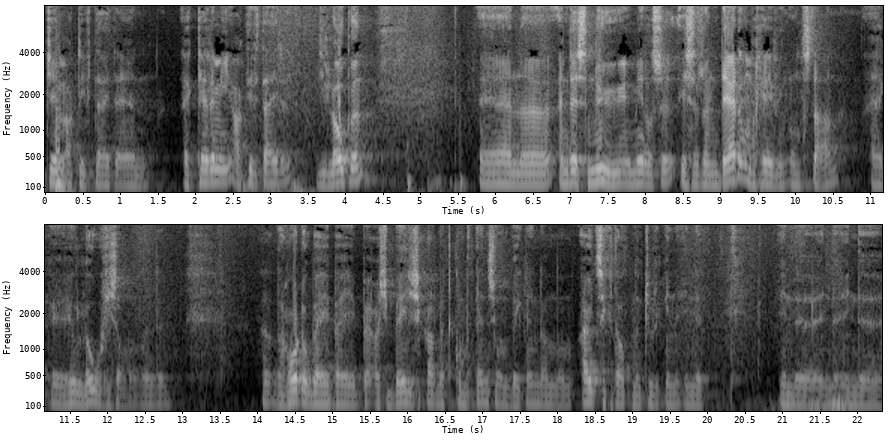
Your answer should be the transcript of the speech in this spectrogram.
gym activiteiten en academy activiteiten die lopen. En, en dus nu, inmiddels is er een derde omgeving ontstaan. Eigenlijk heel logisch allemaal. Dat hoort ook bij, bij, bij, als je bezig gaat met competentieontwikkeling, dan, dan uitzicht dat natuurlijk in, in, de, in, de, in, de,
